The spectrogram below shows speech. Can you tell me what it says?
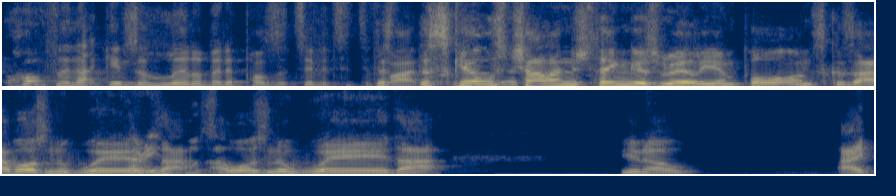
hopefully that gives a little bit of positivity to the, fight. The skills challenge thing is really important because I wasn't aware Very of that. Important. I wasn't aware that, you know, I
